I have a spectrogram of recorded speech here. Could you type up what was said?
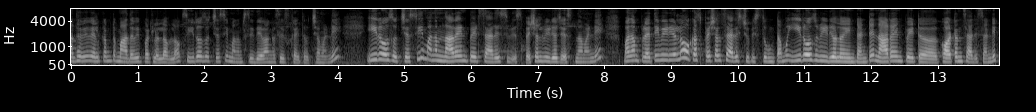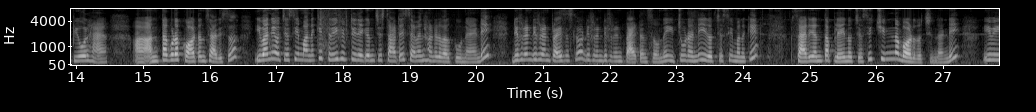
మాధవి వెల్కమ్ టు మాధవి పట్ల వ్లాగ్స్. ఈ రోజు వచ్చేసి మనం శ్రీ దేవాంగ సిల్క్స్కి అయితే వచ్చామండి. ఈ రోజు వచ్చేసి మనం నారాయణపేట్ శారీస్ స్పెషల్ వీడియో చేస్తున్నామండి. మనం ప్రతి వీడియోలో ఒక స్పెషల్ శారీస్ చూపిస్తూ ఉంటాము. ఈ రోజు వీడియోలో ఏంటంటే నారాయణపేట కాటన్ శారీస్ అండి. ప్యూర్ హ్యా అంతా కూడా కాటన్ శారీస్. ఇవన్నీ వచ్చేసి మనకి త్రీ ఫిఫ్టీ దగ్గర నుంచి స్టార్ట్ అయ్యి సెవెన్ హండ్రెడ్ వరకు ఉన్నాయండి. డిఫరెంట్ డిఫరెంట్ ప్రైసెస్లో డిఫరెంట్ డిఫరెంట్ ప్యాటర్న్స్లో ఉన్నాయి. ఇది చూడండి ఇది వచ్చేసి మనకి శారీ అంతా ప్లెయిన్ వచ్చేసి చిన్న బార్డర్ వచ్చిందండి. ఇవి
